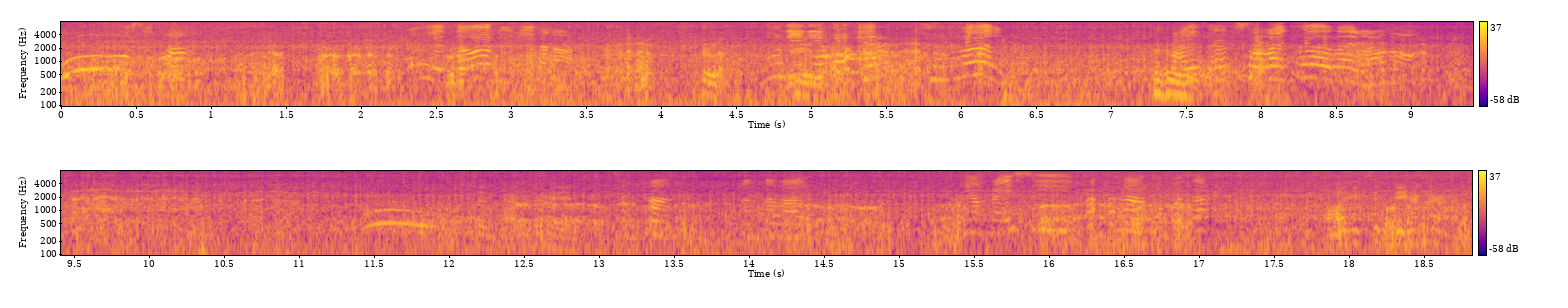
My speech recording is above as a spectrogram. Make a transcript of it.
อู้สิพังบ่เห็นเด้อดีๆขนาดดูดีๆบ่เห็นคุ้มเลยไปแอปสไลเดอร์ได้แล้วเนาะ เส้นทางก็เห็น ค่ะอันตรายยามใดสิพัฒนาของมันจะ อ๋ออีกสิบปีข้างหน้า เรา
